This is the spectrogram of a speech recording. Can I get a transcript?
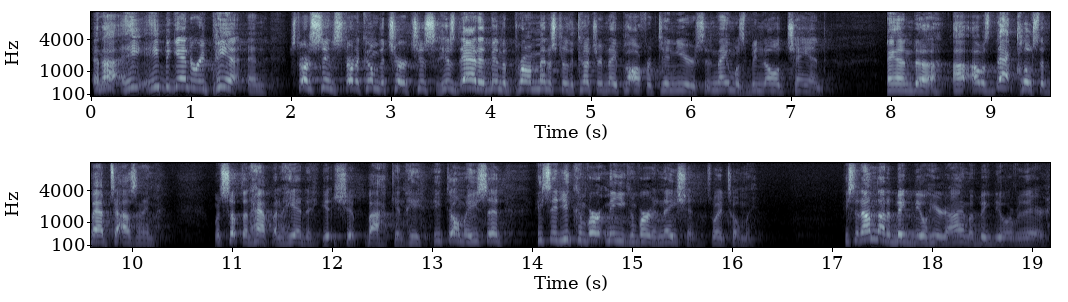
and I, he, he began to repent and started seeing, started coming to church. His, his dad had been the prime minister of the country of Nepal for 10 years. His name was Binod Chand. And uh, I, I, was that close to baptizing him. When something happened, he had to get shipped back. And he, he told me, he said, he said, you convert me, you convert a nation. That's what he told me. He said, I'm not a big deal here. I am a big deal over there.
